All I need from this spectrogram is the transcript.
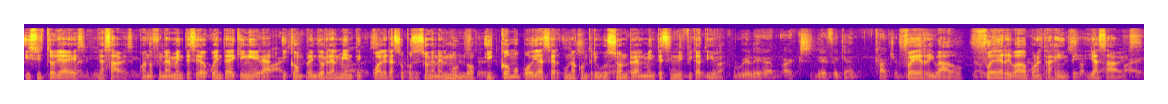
Y su historia es, ya sabes, cuando finalmente se dio cuenta de quién era y comprendió realmente cuál era su posición en el mundo y cómo podía hacer una contribución realmente significativa. Fue derribado, fue derribado por nuestra gente, ya sabes.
